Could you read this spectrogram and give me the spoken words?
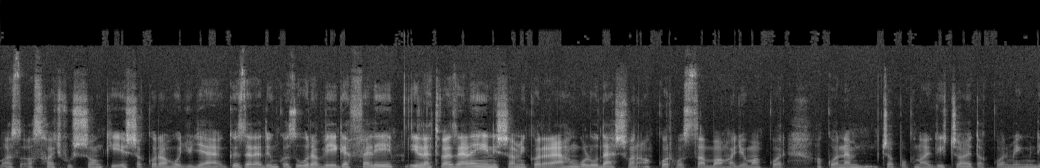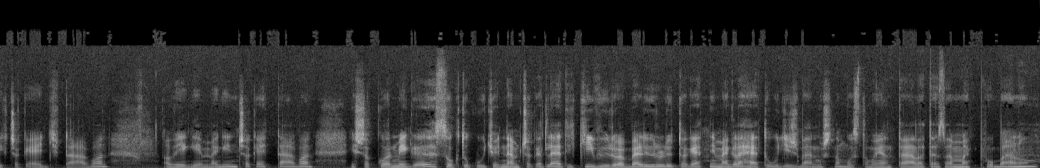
az, az hagy fusson ki, és akkor ahogy ugye közeledünk az óra vége felé, illetve az elején is, amikor a ráhangolódás van, akkor hosszabban hagyom, akkor, akkor nem csapok nagy ricsajt, akkor még mindig csak egy tál van a végén megint csak egy tál van, és akkor még szoktuk úgy, hogy nem csak, hát lehet így kívülről belülről ütögetni, meg lehet úgy is, bár most nem hoztam olyan tálat, ezen megpróbálom.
